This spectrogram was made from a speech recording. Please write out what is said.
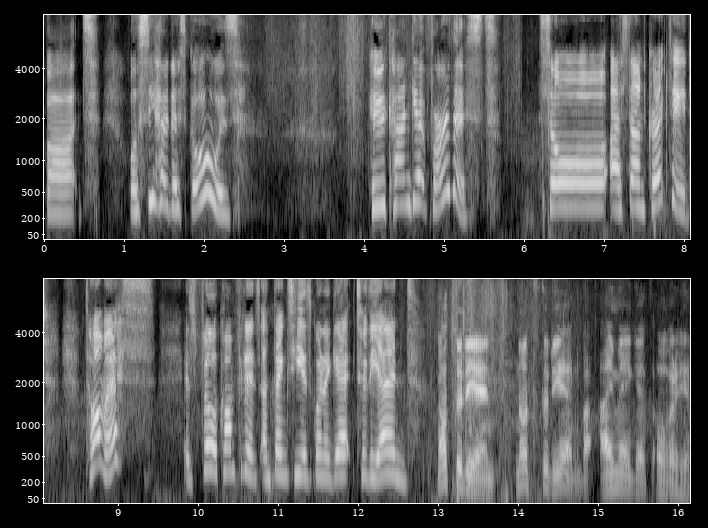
but we'll see how this goes who can get furthest. So I stand corrected. Tomas is full of confidence and thinks he is going to get to the end. Not to the end, not to the end, but I may get over here.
